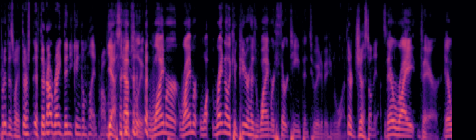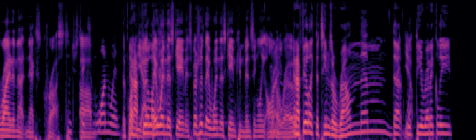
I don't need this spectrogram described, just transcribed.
Put it this way: if they're if they're not ranked, then you can complain. Probably. Yes, absolutely. Weimar, Weimar. Wa- Right now, the computer has Weimar 13th in 2A Division One. They're just on the outside. They're right there. They're right in that next crust. It just takes Um, one win. the que- And I yeah, feel they win this game, especially if they win this game convincingly on the road. And I feel like the teams around them that Yeah. would theoretically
